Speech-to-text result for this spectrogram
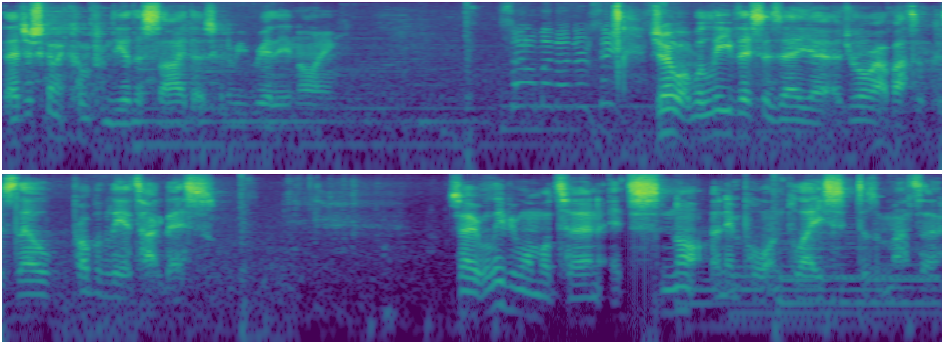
They're just going to come from the other side. That's going to be really annoying. Do you know what? We'll leave this as a, uh, a draw out battle because they'll probably attack this. So we'll leave you one more turn. It's not an important place. It doesn't matter.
